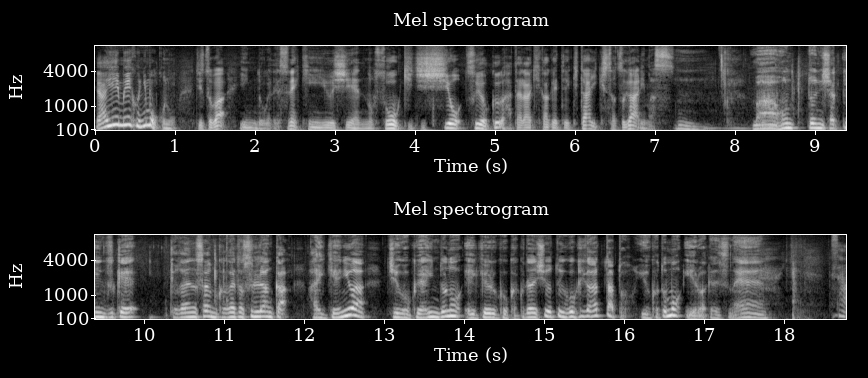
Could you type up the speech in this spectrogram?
IMF にもこの実はインドがですね金融支援の早期実施を強く働きかけてきたいきさつがあります、うん、まあ本当に借金付け巨大な債務を抱えたスリランカ背景には中国やインドの影響力を拡大しようという動きがあったということも言えるわけですね。さあ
